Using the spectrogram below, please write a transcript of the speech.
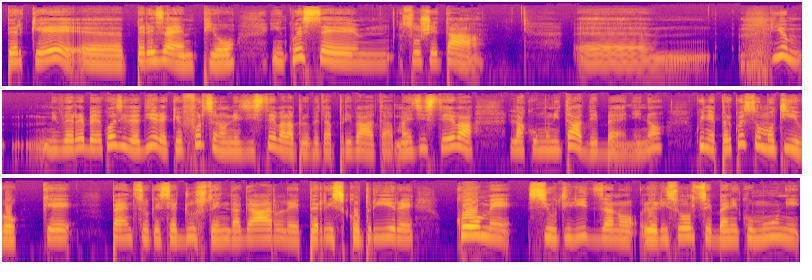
perché, eh, per esempio, in queste mh, società, ehm, io mi verrebbe quasi da dire che forse non esisteva la proprietà privata, ma esisteva la comunità dei beni, no? Quindi è per questo motivo che penso che sia giusto indagarle per riscoprire come si utilizzano le risorse e i beni comuni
